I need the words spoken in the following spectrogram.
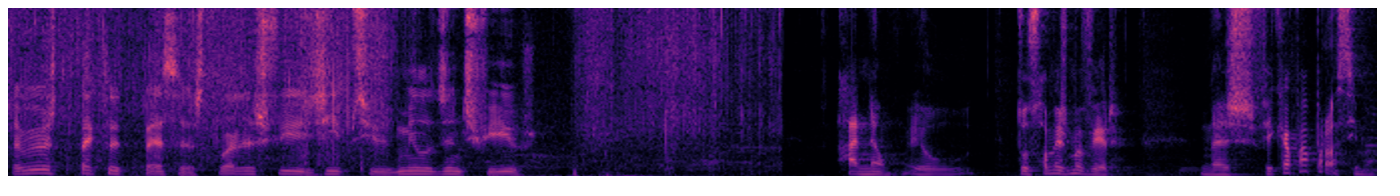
Já viu este pack de 8 peças? Toalhas fio egípcio de 1200 fios? Ah, não, eu estou só mesmo a ver. Mas fica para a próxima.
